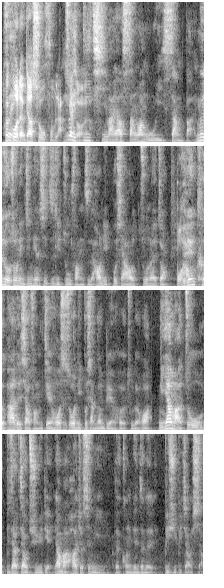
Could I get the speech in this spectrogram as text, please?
会过得比较舒服啦。最低起码要三万五以上吧。因为如果说你今天是自己租房子，然后你不想要住那种有点可怕的小房间，或者是说你不想跟别人合租的话，你要么住比较郊区一点，要么的话就是你的空间真的必须比较小，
